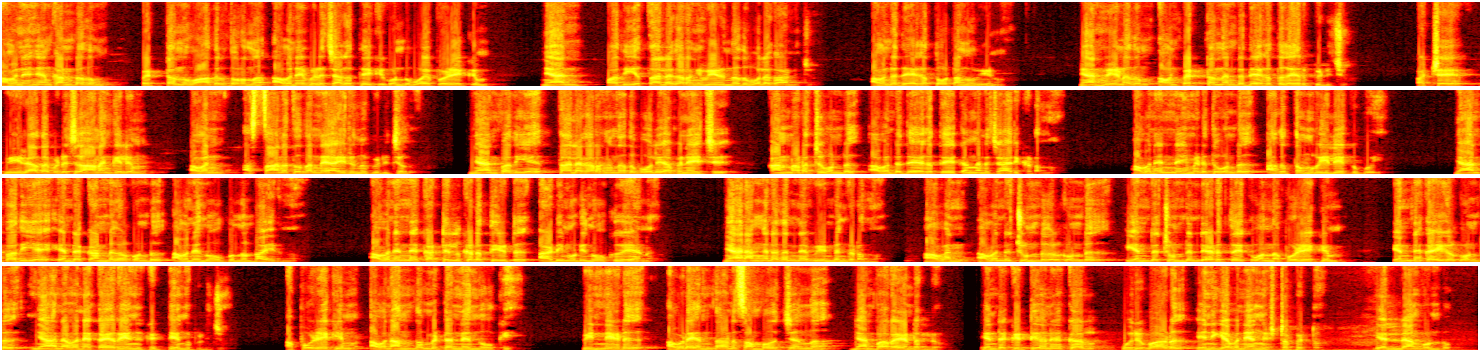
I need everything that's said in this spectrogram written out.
അവനെ ഞാൻ കണ്ടതും പെട്ടെന്ന് വാതിൽ തുറന്ന് അവനെ വിളിച്ച് അകത്തേക്ക് കൊണ്ടുപോയപ്പോഴേക്കും ഞാൻ പതിയെ തല കറങ്ങി വീഴുന്നത് പോലെ കാണിച്ചു. അവന്റെ ദേഹത്തോട്ടങ്ങ് വീണു. ഞാൻ വീണതും അവൻ പെട്ടെന്ന് എന്റെ ദേഹത്ത് കയറി പിടിച്ചു. പക്ഷേ വീഴാതെ പിടിച്ചതാണെങ്കിലും അവൻ അസ്ഥാനത്ത് തന്നെ ആയിരുന്നു പിടിച്ചത്. ഞാൻ പതിയെ തല കറങ്ങുന്നത് പോലെ അഭിനയിച്ച് കണ്ണടച്ചുകൊണ്ട് അവന്റെ ദേഹത്തേക്ക് അങ്ങനെ ചാരിക്കിടന്നു. അവൻ എന്നെയും എടുത്തുകൊണ്ട് അകത്ത മുറിയിലേക്ക് പോയി. ഞാൻ പതിയെ എന്റെ കണ്ണുകൾ കൊണ്ട് അവനെ നോക്കുന്നുണ്ടായിരുന്നു. അവൻ എന്നെ കട്ടിലിൽ കിടത്തിയിട്ട് അടിമുടി നോക്കുകയാണ്. ഞാൻ അങ്ങനെ തന്നെ വീണ്ടും കിടന്നു. അവൻ അവന്റെ ചുണ്ടുകൾ കൊണ്ട് എന്റെ ചുണ്ടിന്റെ അടുത്തേക്ക് വന്നപ്പോഴേക്കും എന്റെ കൈകൾ കൊണ്ട് ഞാൻ അവനെ കയറി അങ്ങ് കെട്ടി അങ്ങ് പിടിച്ചു. അപ്പോഴേക്കും അവൻ അന്തം വിട്ട് എന്നെ നോക്കി. പിന്നീട് അവിടെ എന്താണ് സംഭവിച്ചതെന്ന് ഞാൻ പറയണ്ടല്ലോ. എന്റെ കെട്ടിയവനേക്കാൾ ഒരുപാട് എനിക്ക് അവനെ അങ്ങ് ഇഷ്ടപ്പെട്ടു. എല്ലാം കൊണ്ടും.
